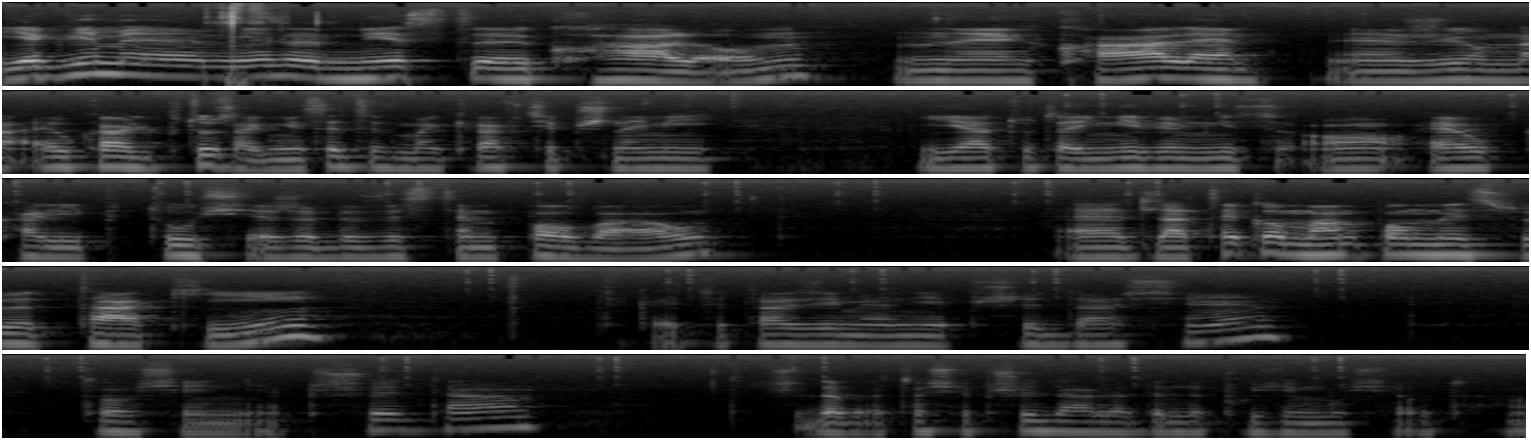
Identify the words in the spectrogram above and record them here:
Jak wiemy, Miller jest koalą. Koale żyją na eukaliptusach. Niestety w Minecrafcie przynajmniej ja tutaj nie wiem nic o eukaliptusie, żeby występował. E, dlatego mam pomysł taki. Czekajcie, ta ziemia nie przyda się. To się nie przyda. Czy- Dobra, to się przyda, ale będę później musiał to.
